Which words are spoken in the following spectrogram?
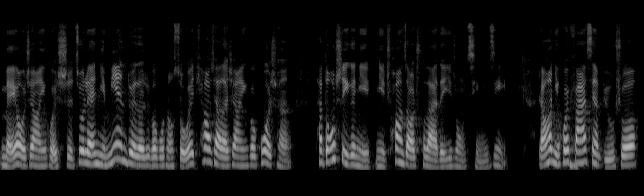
没有这样一回事，就连你面对的这个过程，所谓跳下的这样一个过程。它都是一个你你创造出来的一种情境。然后你会发现，比如说，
